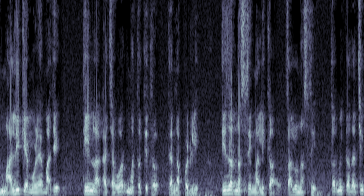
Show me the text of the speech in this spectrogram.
मालिकेमुळे माझी तीन लाखाच्या वर मतं तिथं त्यांना पडली. ती जर नसती मालिका चालू नसती तर मी कदाचित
